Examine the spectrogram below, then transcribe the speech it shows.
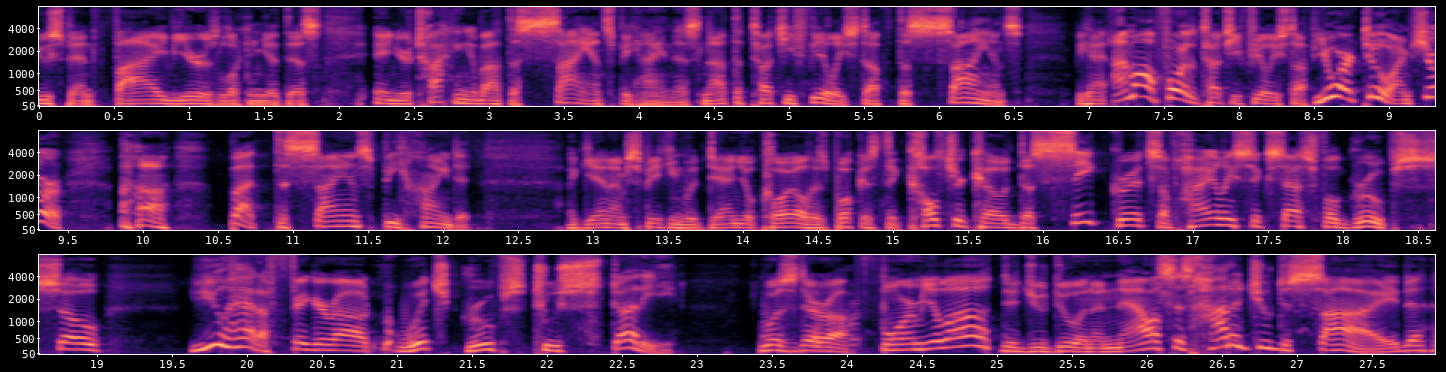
You spent five years looking at this, and you're talking about the science behind this, not the touchy feely stuff, the science behind I'm all for the touchy feely stuff. You are too, I'm sure. Uh, but the science behind it. Again, I'm speaking with Daniel Coyle. His book is The Culture Code The Secrets of Highly Successful Groups. So you had to figure out which groups to study. Was there a formula? Did you do an analysis? How did you decide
